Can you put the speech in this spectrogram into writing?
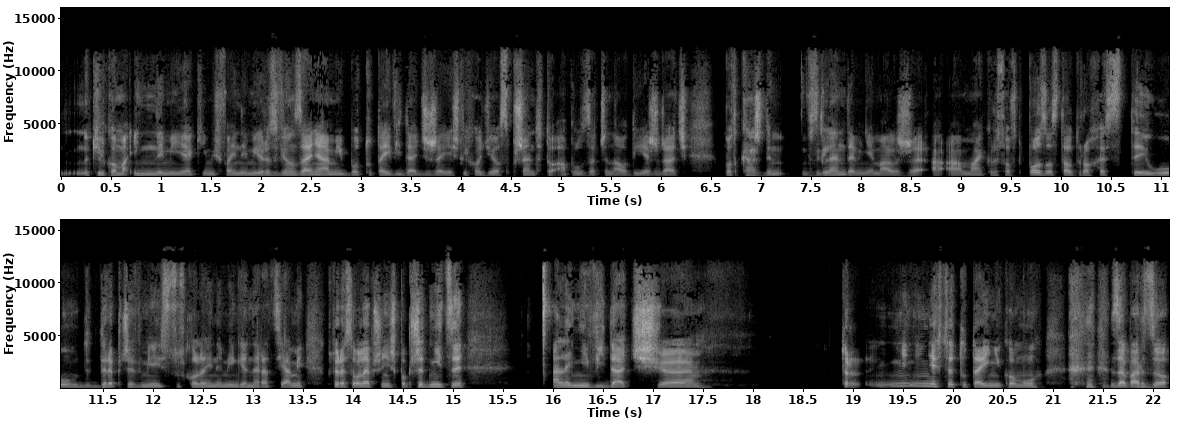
no, kilkoma innymi jakimiś fajnymi rozwiązaniami, bo tutaj widać, że jeśli chodzi o sprzęt, to Apple zaczyna odjeżdżać pod każdym względem niemalże, a, a Microsoft pozostał trochę z tyłu, drepcze w miejscu z kolejnymi generacjami, które są lepsze niż poprzednicy, ale nie widać. E, nie, nie chcę tutaj nikomu za bardzo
